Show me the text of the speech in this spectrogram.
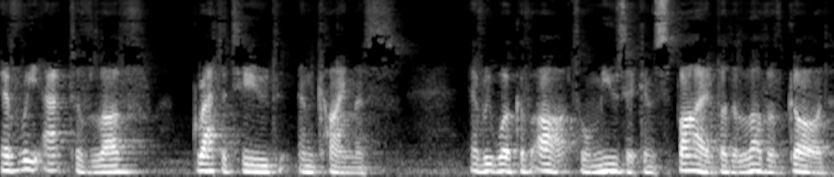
Every act of love, gratitude and kindness, every work of art or music inspired by the love of God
